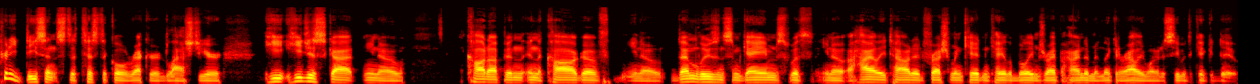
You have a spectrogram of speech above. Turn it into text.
pretty decent statistical record last year. He he just got you know caught up in in the cog of you know them losing some games with you know a highly touted freshman kid and Caleb Williams right behind him, and Lincoln Riley wanted to see what the kid could do.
